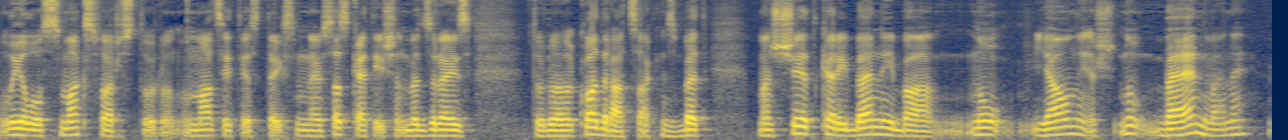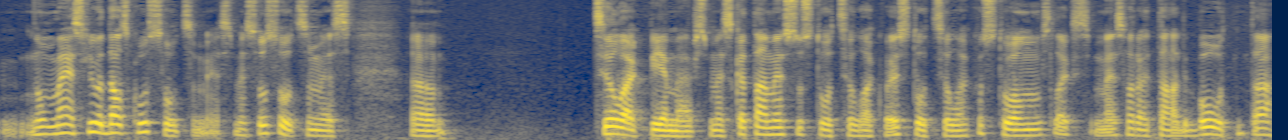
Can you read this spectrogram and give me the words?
lielos smagsvarus tur un, un mācīties, teiksim, nevis saskaitīšanu, bet uzreiz tur kvadrātsaknes. Bet man šķiet, ka arī bērnībā, nu, jaunieši, nu, bērni vai ne, nu, mēs ļoti daudz uzsūcamies. Mēs uzsūcamies uh, cilvēku piemērus. Mēs skatāmies uz to cilvēku, vai uz to cilvēku, uz to mums liekas, mēs varētu tādi būt. Un, tā.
